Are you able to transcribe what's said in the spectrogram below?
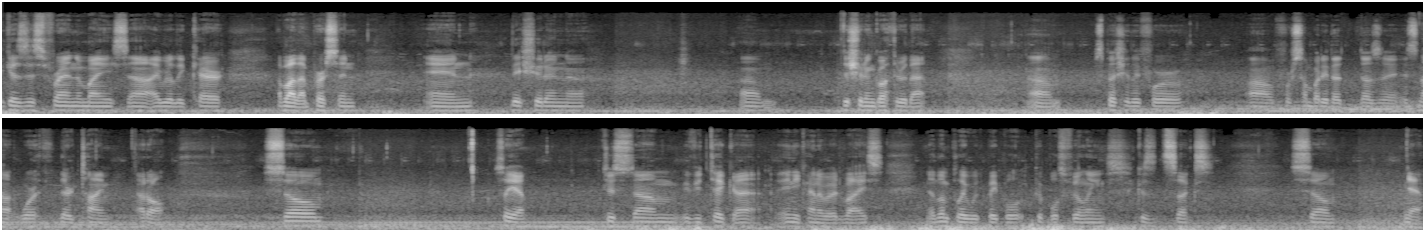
because this friend of mine uh, I really care about that person and they shouldn't uh, um, they shouldn't go through that, um, especially for uh, for somebody that doesn't it's not worth their time at all. So so yeah just um, if you take uh, any kind of advice you know, don't play with people people's feelings because it sucks. So yeah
